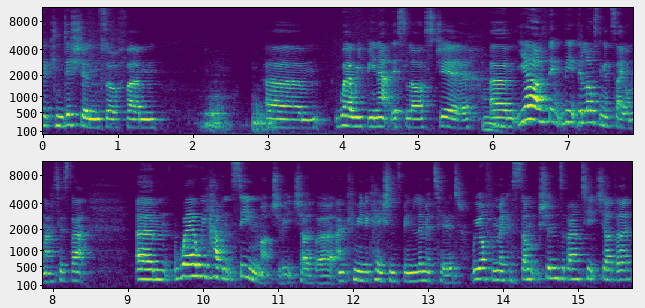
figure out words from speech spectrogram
the conditions of um, um, where we've been at this last year. Mm. yeah, I think the, the last thing I'd say on that is that um, where we haven't seen much of each other and communication's been limited, we often make assumptions about each other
